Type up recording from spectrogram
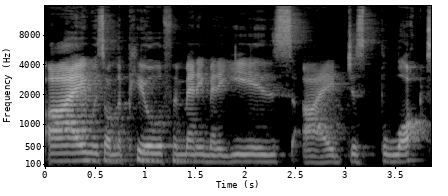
I was on the pill for many, many years. I just blocked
